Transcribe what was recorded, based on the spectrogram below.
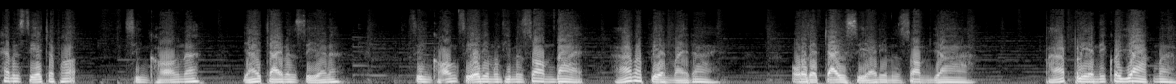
ให้มันเสียเฉพาะสิ่งของนะ อย่าให้ใจมันเสียนะ สิ่งของเสียเนี่ยบางทีมันซ่อมได้ หามาเปลี่ยนใหม่ได้ โอ้แต่ใจเสียนี่มันซ่อมยากหาเปลี่ยนนี่ก็ยากมาก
